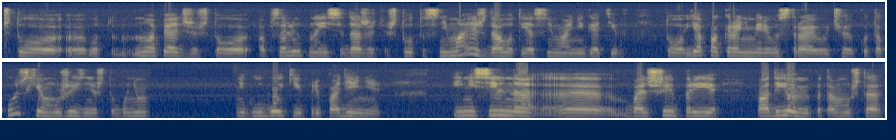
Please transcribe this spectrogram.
что э, вот, ну опять же, что абсолютно, если даже что-то снимаешь, да, вот я снимаю негатив, то я, по крайней мере, выстраиваю человеку такую схему жизни, чтобы у него не глубокие припадения и не сильно э, большие при подъеме, потому что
